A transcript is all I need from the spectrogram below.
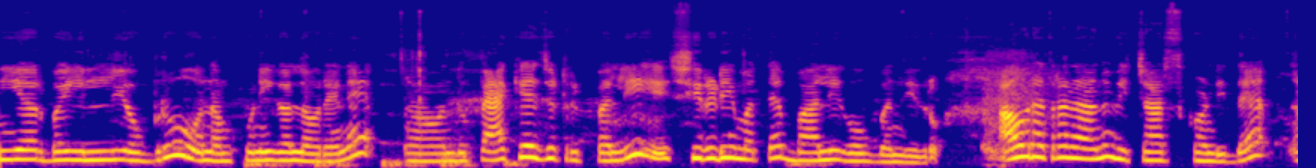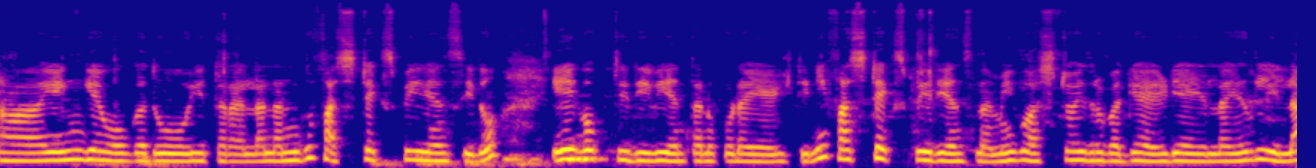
ನಿಯರ್ ಬೈ ಇಲ್ಲಿ ಒಬ್ಬರು ನಮ್ಮ ಕುಣಿಗಲ್ ಅವರೇನೆ ಒಂದು ಪ್ಯಾಕೇಜ್ ಟ್ರಿಪ್ಪಲ್ಲಿ ಶಿರಡಿ ಮತ್ತು ಬಾಲಿಗೆ ಹೋಗಿ ಬಂದಿದ್ದರು ಅವ್ರ ಹತ್ರ ನಾನು ವಿಚಾರಿಸ್ಕೊಂಡಿದ್ದೆ ಹೆಂಗೆ ಹೋಗೋದು ಈ ಥರ ಎಲ್ಲ. ನನಗೂ ಫಸ್ಟ್ ಎಕ್ಸ್ಪೀರಿಯನ್ಸ್ ಇದು. ಹೇಗೆ ಹೋಗ್ತಿದ್ದೀವಿ ಅಂತಲೂ ಕೂಡ ಹೇಳ್ತೀನಿ. ಫಸ್ಟ್ ಎಕ್ಸ್ಪೀರಿಯನ್ಸ್ ನಮಗೂ ಅಷ್ಟು ಇದ್ರ ಬಗ್ಗೆ ಐಡಿಯಾ ಎಲ್ಲ ಇರಲಿಲ್ಲ.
